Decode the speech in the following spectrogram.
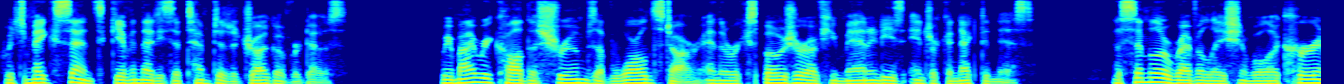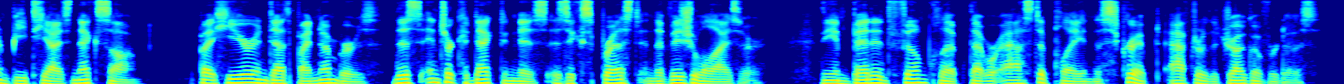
which makes sense given that he's attempted a drug overdose. We might recall the shrooms of Worldstar and their exposure of humanity's interconnectedness. A similar revelation will occur in BTI's next song, but here in Death by Numbers, this interconnectedness is expressed in the visualizer, the embedded film clip that we're asked to play in the script after the drug overdose.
